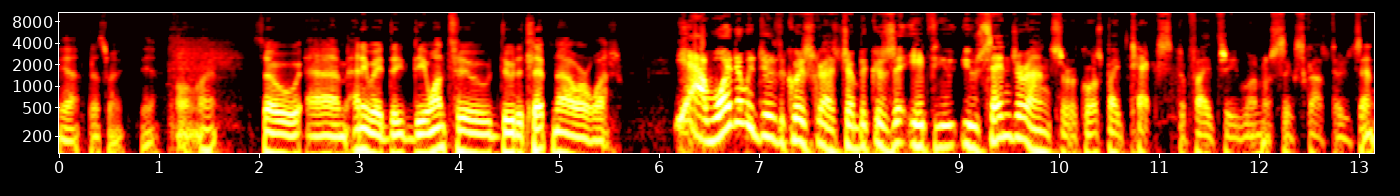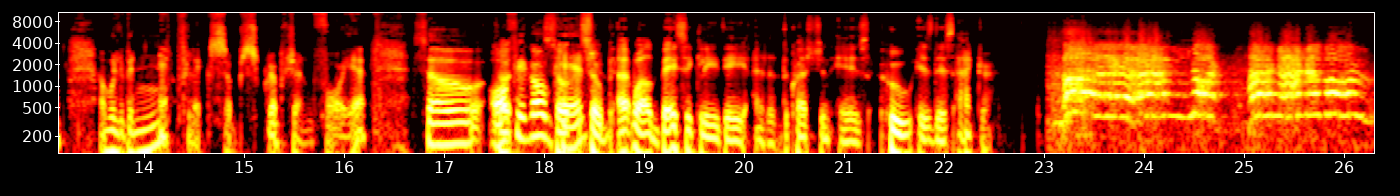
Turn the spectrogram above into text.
Yeah, yeah, that's right. Yeah. All right. So um, anyway, do, do you want to do the clip now or what? Yeah, why don't we do the quiz question? Because if you, you send your answer, of course, by text to 53106 cost 30 cents, and we'll have a Netflix subscription for you. So off you go, so, kid. So, uh, well, basically, the uh, the question is, who is this actor? I am not an animal.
